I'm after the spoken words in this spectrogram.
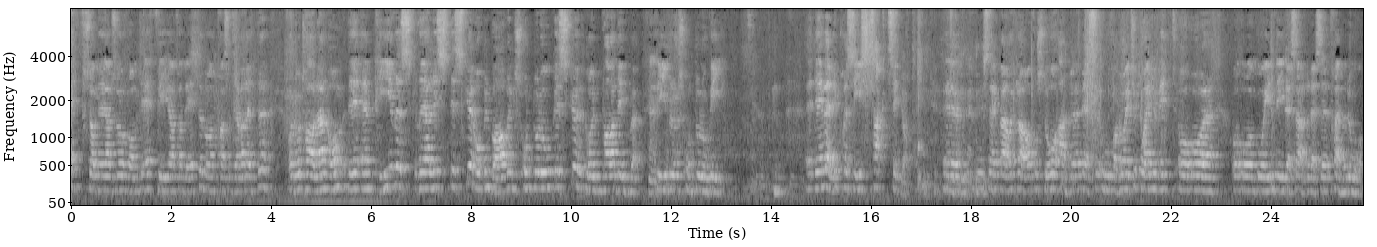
F, som er altså kommet F i alfabetet når han presenterer dette. Og da taler han om det empirisk realistiske, åpenbaringsontologiske grunnparadigmet. Bibelens ontologi. Det er veldig presist sagt, sikkert. Eh, hvis jeg bare klarer å forstå alle disse ordene. Nå er ikke poenget mitt å, å, å, å gå inn i disse, alle disse fremmedordene.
